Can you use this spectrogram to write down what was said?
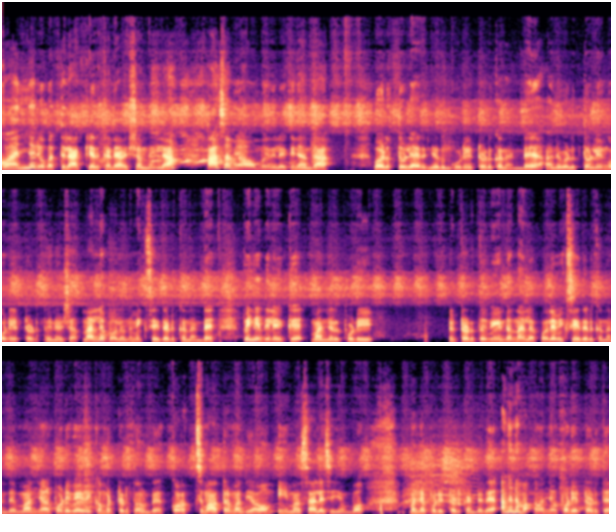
കുഴഞ്ഞ രൂപത്തിലാക്കി എടുക്കേണ്ട ആവശ്യമൊന്നുമില്ല. ആ സമയമാകുമ്പോൾ ഇതിലേക്ക് ഞാൻ എന്താ വെളുത്തുള്ളി അരിഞ്ഞതും കൂടി ഇട്ട് കൊടുക്കുന്നുണ്ട്. അതിന് വെളുത്തുള്ളിയും കൂടി ഇട്ട് കൊടുത്തതിന് ശേഷം നല്ല പോലെ ഒന്ന് മിക്സ് ചെയ്തെടുക്കുന്നുണ്ട്. പിന്നെ ഇതിലേക്ക് മഞ്ഞൾപ്പൊടി ഇട്ടെടുത്ത് വീണ്ടും നല്ല പോലെ മിക്സ് ചെയ്തെടുക്കുന്നുണ്ട്. മഞ്ഞൾപ്പൊടി വേവിക്കുമ്പോൾ ഇട്ടെടുത്തതുകൊണ്ട് കുറച്ച് മാത്രം മതിയാവും ഈ മസാല ചെയ്യുമ്പോൾ മഞ്ഞൾപ്പൊടി ഇട്ട് കൊടുക്കേണ്ടത്. അങ്ങനെ മഞ്ഞൾപ്പൊടി ഇട്ടെടുത്ത്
